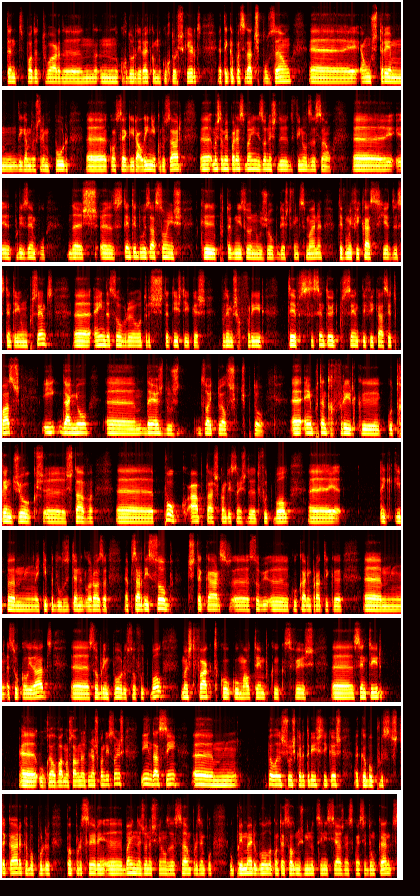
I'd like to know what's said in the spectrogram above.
tanto pode atuar de, no corredor direito como no corredor esquerdo, tem capacidade de explosão, é um extremo, digamos, um extremo puro, consegue ir à linha, cruzar, mas também parece bem em zonas de, de finalização. Uh, por exemplo, das uh, eh, 72 ações que protagonizou no jogo deste fim de semana, teve uma eficácia de 71%. Uh, ainda sobre outras estatísticas que podemos referir, teve 68% de eficácia de passos e ganhou uh, 10 dos 18 duelos que disputou. é importante referir que o terreno de jogo estava uh, pouco apta às condições de, de futebol. Uh, a equipa, a equipa do Lusitano de Lourosa, apesar disso, soube destacar-se, uh, soube colocar em prática a sua qualidade, uh, sobre impor o seu futebol, mas de facto, com, com o mau tempo que, que se fez sentir, o relevado não estava nas melhores condições e ainda assim pelas suas características, acabou por se destacar, acabou por, por aparecer uh, bem nas zonas de finalização. Por exemplo, o primeiro gol acontece logo nos minutos iniciais, na sequência de um canto.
